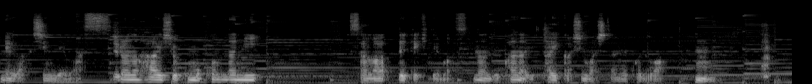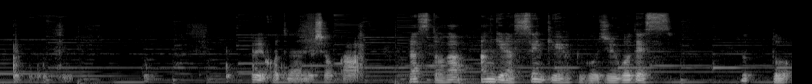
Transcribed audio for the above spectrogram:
目が死んでます。後ろの配色もこんなに差が出てきてます。なんでかなり退化しましたね、これは。うん。ということなんでしょうか。ラストがアンギラス1955です。ちょっと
